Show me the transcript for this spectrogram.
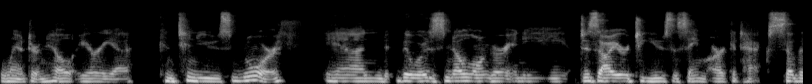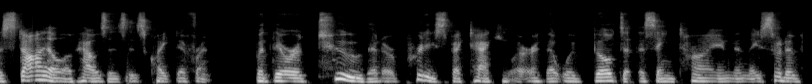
Lantern Hill area continues north and there was no longer any desire to use the same architects. So the style of houses is quite different. But there are two that are pretty spectacular that were built at the same time and they sort of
